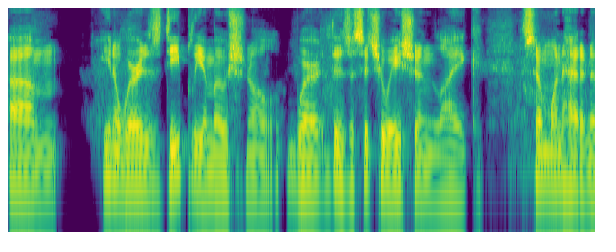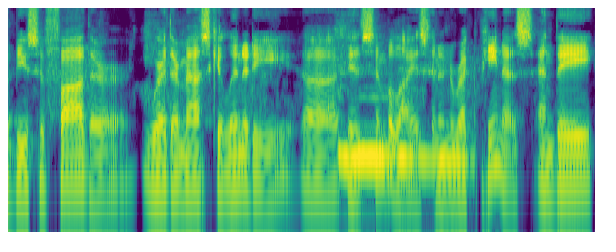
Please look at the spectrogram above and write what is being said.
um, you know, where it is deeply emotional, where there's a situation like someone had an abusive father, where their masculinity uh, is symbolized in an erect penis, and they,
